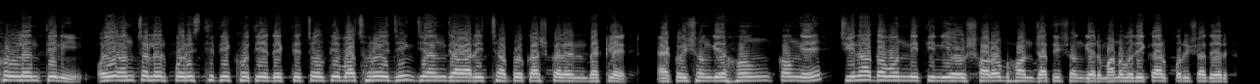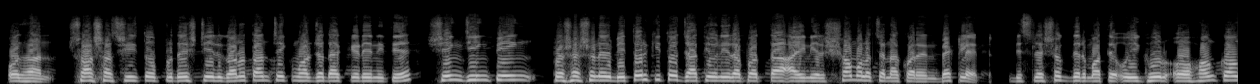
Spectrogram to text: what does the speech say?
খুললেন তিনি। ওই অঞ্চলের পরিস্থিতি খতিয়ে দেখতে চলতি বছরই জিংজিয়াং যাওয়ার ইচ্ছা প্রকাশ করেন ব্যাকলেট। একই সঙ্গে হংকংয়ে চীনা দমন নীতি নিয়েও সরব হন জাতিসংঘের মানবাধিকার পরিষদের প্রধান। স্বশাসিত প্রদেশটির গণতান্ত্রিক মর্যাদা কেড়ে নিতে শিং জিনপিং প্রশাসনের বিতর্কিত জাতীয় নিরাপত্তা আইনের সমালোচনা করেন ব্যাকলেট। বিশ্লেষকদের মতে, উইঘুর ও হংকং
